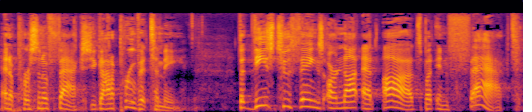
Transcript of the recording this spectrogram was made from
and a person of facts. You gotta prove it to me. That these two things are not at odds, but in fact,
